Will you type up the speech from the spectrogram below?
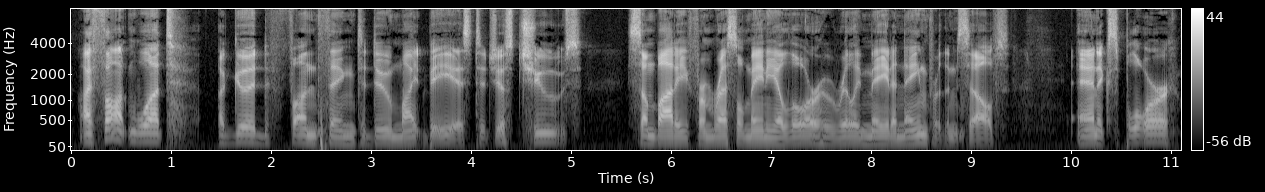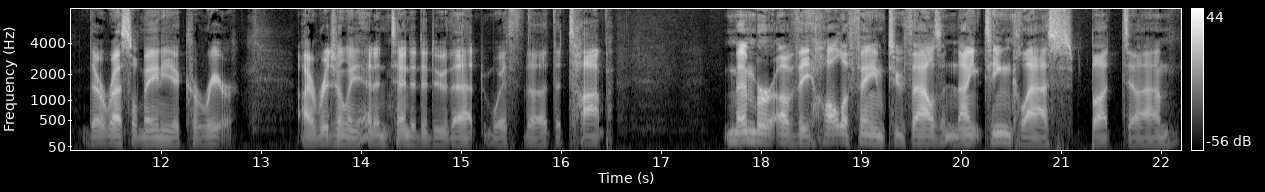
I thought what a good, fun thing to do might be is to just choose somebody from WrestleMania lore who really made a name for themselves and explore their WrestleMania career. I originally had intended to do that with the, the top member of the Hall of Fame 2019 class, but um,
